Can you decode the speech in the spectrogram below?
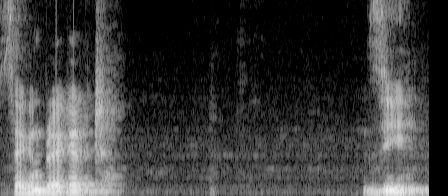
second bracket G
